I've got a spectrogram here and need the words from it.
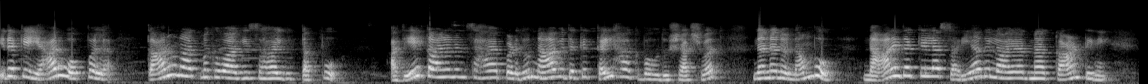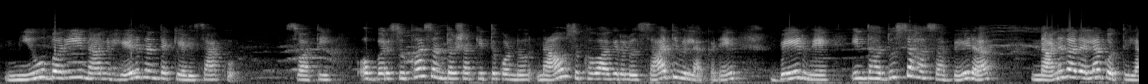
ಇದಕ್ಕೆ ಯಾರೂ ಒಪ್ಪಲ್ಲ. ಕಾನೂನಾತ್ಮಕವಾಗಿ ಸಹ ಇದು ತಪ್ಪು. ಅದೇ ಕಾನೂನಿನ ಸಹಾಯ ಪಡೆದು ನಾವಿದಕ್ಕೆ ಕೈ ಹಾಕಬಹುದು, ಶಾಶ್ವತ್. ನನ್ನನ್ನು ನಂಬು. ನಾನಿದಕ್ಕೆಲ್ಲ ಸರಿಯಾದ ಲಾಯರ್ನ ಕಾಣ್ತೀನಿ. ನೀವು ಬರೀ ನಾನು ಹೇಳಿದಂತೆ ಕೇಳಿ ಸಾಕು. ಸ್ವಾತಿ, ಒಬ್ಬರು ಸುಖ ಸಂತೋಷ ಕಿತ್ತುಕೊಂಡು ನಾವು ಸುಖವಾಗಿರಲು ಸಾಧ್ಯವಿಲ್ಲ ಕಡೆ ಬೇಡವೇ, ಇಂತಹ ದುಸ್ಸಾಹಸ ಬೇಡ. ನನಗದೆಲ್ಲ ಗೊತ್ತಿಲ್ಲ.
